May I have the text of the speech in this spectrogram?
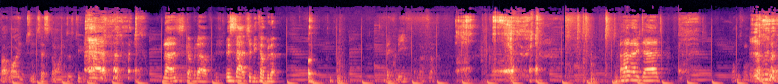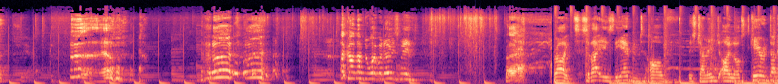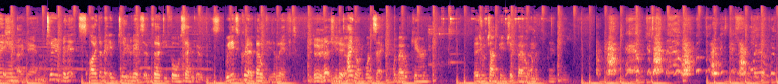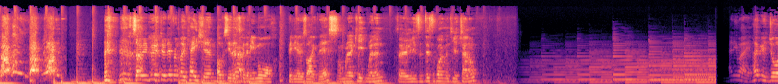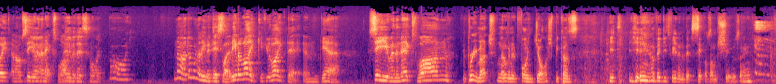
but my intestines is too. Nah, this is coming up. This is actually coming up. Big beef. Hello, Dad. One was one. Shit. I can't have to wipe my nose with. right, so that is the end of this challenge. I lost. Kieran done it in Again. two minutes. I done it in two minutes and thirty-four seconds. We need to create a belt for you to lift. You do. We actually You do. need Hang on, one sec. A belt, Kieran. There's your championship belt. so we've moved to a different location. Obviously, there's Yeah. going to be more videos like this. I'm gonna keep winning, so he's a disappointment to your channel. Anyway, hope you enjoyed, and I'll see you in the next one. Leave a dislike. Bye. No, I don't want to leave a dislike. Leave a like if you liked it, and yeah. See you in the next one. Pretty much. Now I'm gonna find Josh because he, he I think he's feeling a bit sick or some was saying. Eh?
